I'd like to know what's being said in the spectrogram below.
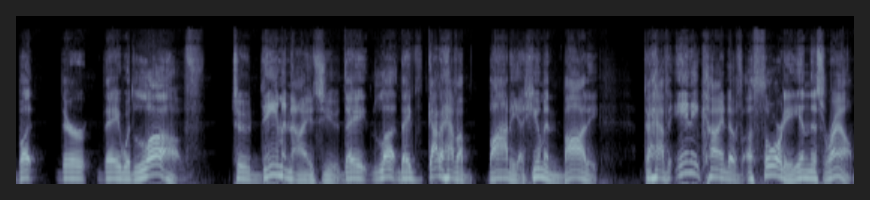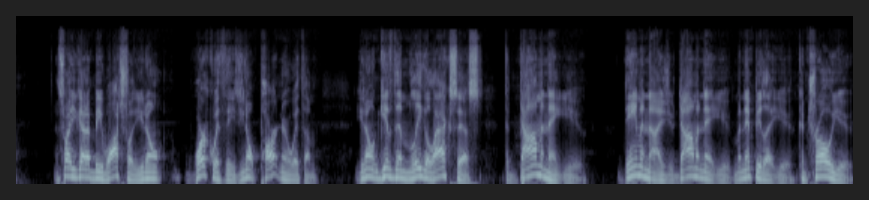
but they're they would love to demonize you. They love they've got to have a body, a human body, to have any kind of authority in this realm. That's why you got to be watchful. You don't work with these. You don't partner with them. You don't give them legal access to dominate you, demonize you, dominate you, manipulate you, control you.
